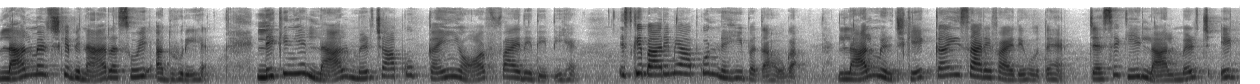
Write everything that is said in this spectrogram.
लाल मिर्च के बिना रसोई अधूरी है, लेकिन ये लाल मिर्च आपको कई और फ़ायदे देती है। इसके बारे में आपको नहीं पता होगा। लाल मिर्च के कई सारे फ़ायदे होते हैं, जैसे कि लाल मिर्च एक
